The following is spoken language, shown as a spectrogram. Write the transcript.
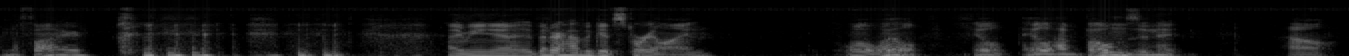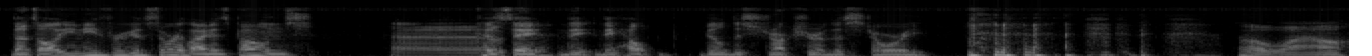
Kind of fire. I mean, uh, it better have a good storyline. Well, it will. It'll it'll have bones in it. Oh. That's all you need for a good storyline. Is bones Uh, because okay. they, they they help build the structure of the story. oh wow.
